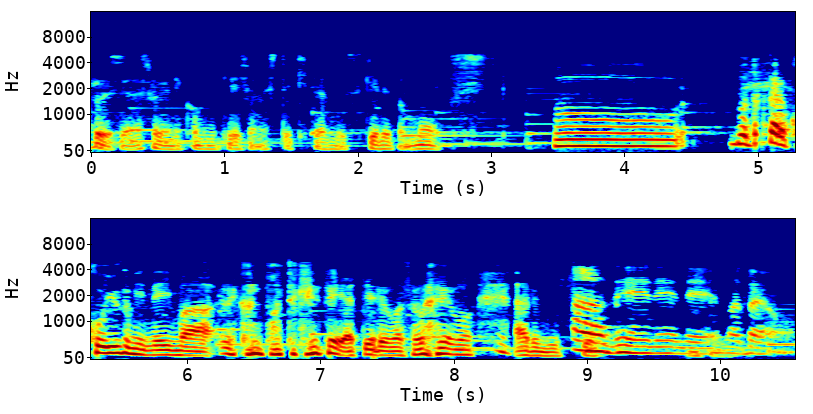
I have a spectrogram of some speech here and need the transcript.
そうですよね。そういうふうにコミュニケーションしてきたんですけれども、うーん、まあ、だからこういうふうにね、今、このポッドキャストやってる、まあ、それもあるんですけど。 아, 네네네. 맞아요.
